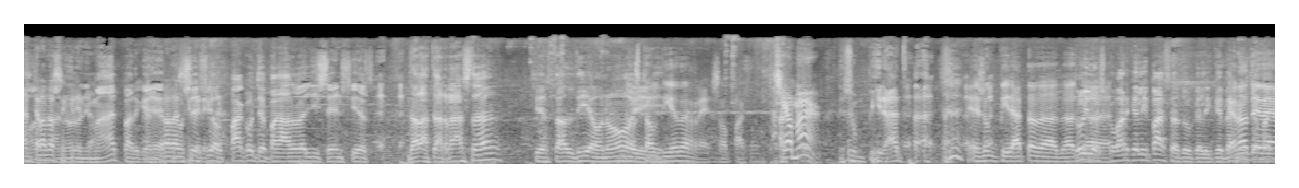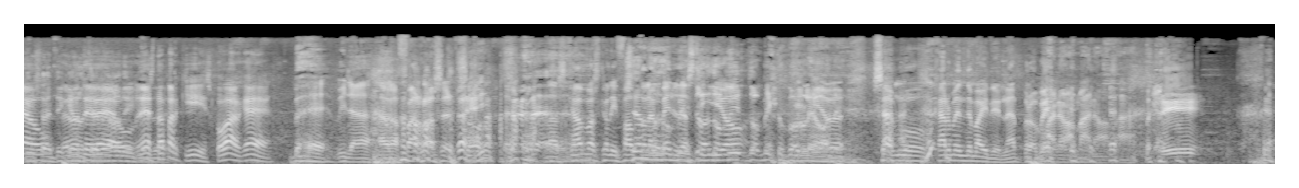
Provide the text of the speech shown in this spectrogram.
Entrada en secreta. anonimat, perquè Entrada no sé secreta. si el Paco té pagat les llicències de la terrassa, si està al dia o no. No i... està al dia de res, el Paco. Sí, home. És un pirata. És un pirata de... de, Tu, i de... l'Escobar, què li passa, tu? Que, li, Que no té veu, sentit que no té veu. dic, Eh, està per aquí, Escobar, què? Bé, mira, agafar l'ascensor, les cames que li falten Sembla a ell Don Vito Corleone. Semblo Carmen de Mairena, però bé. Home, home, no, home. Sí.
